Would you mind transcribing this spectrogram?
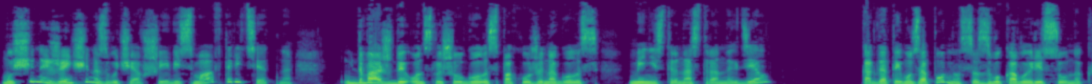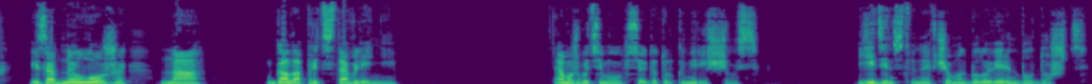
мужчина и женщина, звучавшие весьма авторитетно. Дважды он слышал голос, похожий на голос министра иностранных дел. Когда-то ему запомнился звуковой рисунок из одной ложи на гала-представлении. А может быть, ему все это только мерещилось. Единственное, в чем он был уверен, был дождь.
